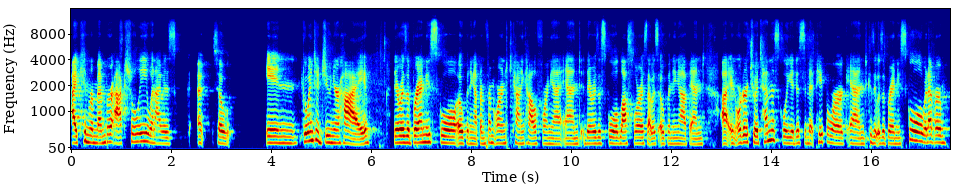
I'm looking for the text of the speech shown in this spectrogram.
I can remember actually when I was, uh, so in going to junior high, there was a brand new school opening up. I'm from Orange County, California, and there was a school, Las Flores, that was opening up. And uh, in order to attend the school, you had to submit paperwork, and because it was a brand new school, whatever.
